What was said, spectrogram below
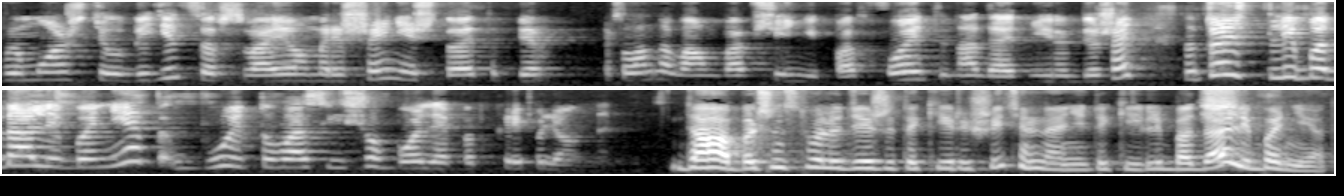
вы можете убедиться в своем решении, что эта персона вам вообще не подходит, и надо от нее бежать. Ну, то есть, либо да, либо нет, будет у вас еще более подкрепленное. Да, большинство людей же такие решительные, они такие либо да, либо нет.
